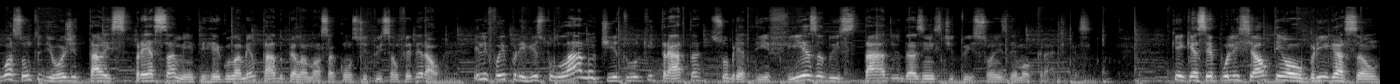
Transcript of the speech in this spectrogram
O assunto de hoje está expressamente regulamentado pela nossa Constituição Federal. Ele foi previsto lá no título que trata sobre a defesa do Estado e das instituições democráticas. Quem quer ser policial tem a obrigação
